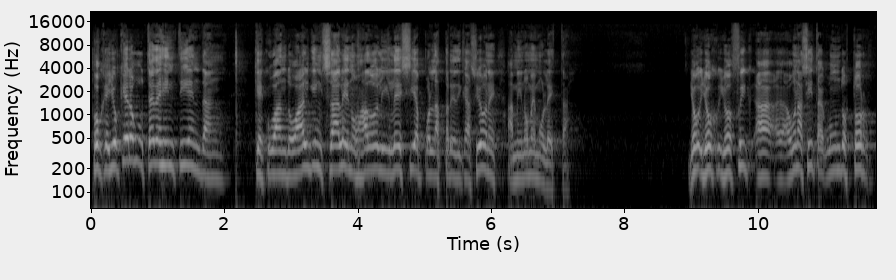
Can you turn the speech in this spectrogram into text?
porque yo quiero que ustedes entiendan que cuando alguien sale enojado de la iglesia por las predicaciones, a mí no me molesta. Yo, yo, yo fui a, una cita con un doctor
